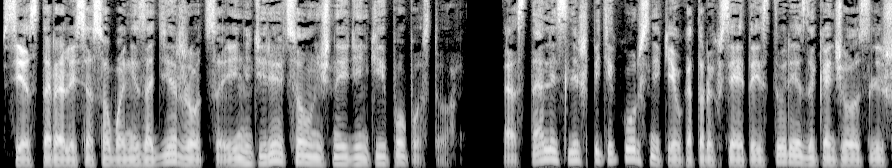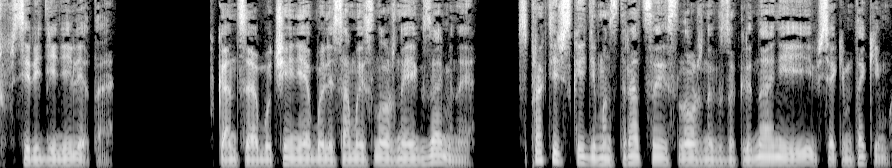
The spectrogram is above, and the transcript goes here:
Все старались особо не задерживаться и не терять солнечные деньки попусту. Остались лишь пятикурсники, у которых вся эта история заканчивалась лишь в середине лета. В конце обучения были самые сложные экзамены с практической демонстрацией сложных заклинаний и всяким таким.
